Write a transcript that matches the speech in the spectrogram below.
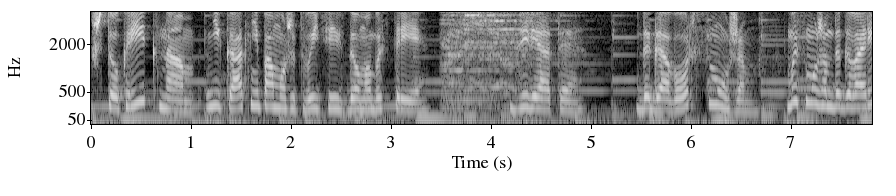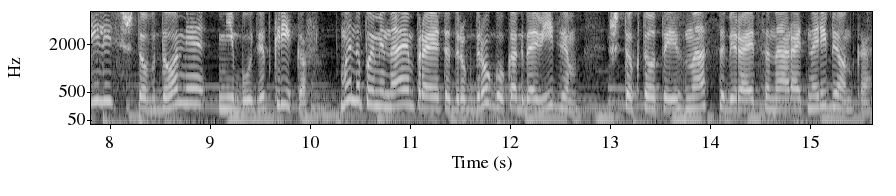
что крик нам никак не поможет выйти из дома быстрее. Девятое. Договор с мужем. Мы с мужем договорились, что в доме не будет криков. Мы напоминаем про это друг другу, когда видим, что кто-то из нас собирается наорать на ребенка.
